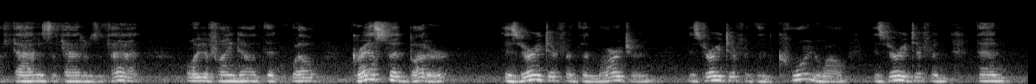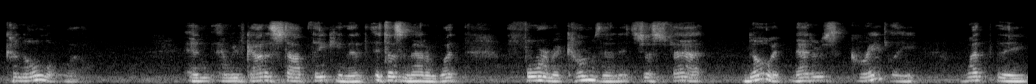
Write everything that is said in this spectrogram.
a fat is a fat is a fat, only to find out that well, grass-fed butter is very different than margarine, is very different than corn oil, is very different than canola oil. And, and we've got to stop thinking that it doesn't matter what form it comes in, it's just fat. No, it matters greatly what the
